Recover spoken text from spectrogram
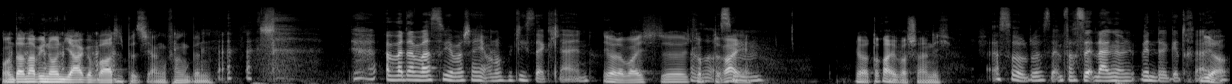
Und dann habe ich noch ein Jahr gewartet, bis ich angefangen bin. aber dann warst du ja wahrscheinlich auch noch wirklich sehr klein. Ja, da war ich, äh, ich glaube, Also drei. Ja, drei wahrscheinlich. Achso, du hast einfach sehr lange Windel getragen. Ja,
